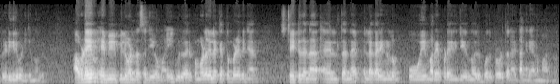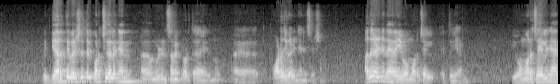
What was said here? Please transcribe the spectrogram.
പ്രീ ഡിഗ്രി പഠിക്കുന്നത്. അവിടെയും എ ബി വി പിയിൽ വളരെ സജീവമായി. ഗുരുവായൂരപ്പൻ കോളേജിലേക്ക് എത്തുമ്പോഴേക്കും ഞാൻ സ്റ്റേറ്റ് തന്നെ തന്നെ എല്ലാ കാര്യങ്ങളിലും പോവുകയും അറിയപ്പെടുകയും ചെയ്യുന്ന ഒരു പൊതുപ്രവർത്തനമായിട്ട് അങ്ങനെയാണ് മാറുന്നത്. വിദ്യാർത്ഥി പരിഷത്തിൽ കുറച്ചു കാലം ഞാൻ മുഴുവൻ സമയ പ്രവർത്തകരായിരുന്നു കോളേജ് കഴിഞ്ഞതിന് ശേഷം. അത് കഴിഞ്ഞ് നേരെ യുവമോർച്ചയിൽ എത്തുകയാണ്. യുവമോർച്ചയിൽ ഞാൻ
